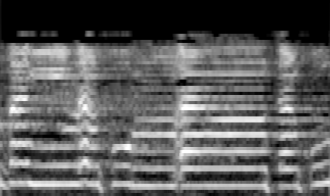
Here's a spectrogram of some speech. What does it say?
بينكم أن تكون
